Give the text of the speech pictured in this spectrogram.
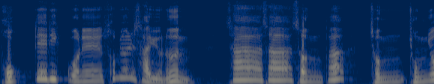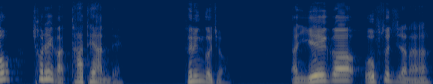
복대리권의 소멸 사유는 사사 성파 정, 종료 철회가 다 돼 안 돼? 되는 거죠. 아니 얘가 없어지잖아.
